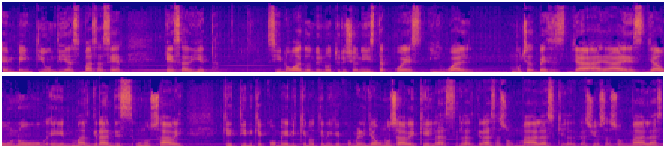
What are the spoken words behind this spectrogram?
en 21 días vas a hacer esa dieta. Si no vas donde un nutricionista, pues igual muchas veces ya a edades ya uno eh, más grandes, uno sabe qué tiene que comer y qué no tiene que comer. Ya uno sabe que las, las grasas son malas, que las gaseosas son malas,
